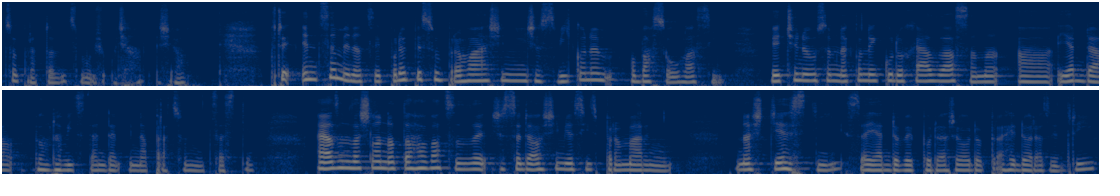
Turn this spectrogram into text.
co pro to víc můžu udělat, že jo? Při inseminaci podepisu prohlášení, že s výkonem oba souhlasí. Většinou jsem na kliniku docházela sama a Jarda byl navíc ten den i na pracovní cestě. A já jsem začala natahovat slzy, že se další měsíc promarní. Naštěstí se Jardovi podařilo do Prahy dorazit dřív,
